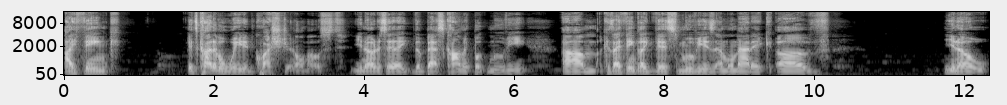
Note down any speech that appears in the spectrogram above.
I think it's kind of a weighted question almost, you know, to say like the best comic book movie. Um, because I think like this movie is emblematic of, you know,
